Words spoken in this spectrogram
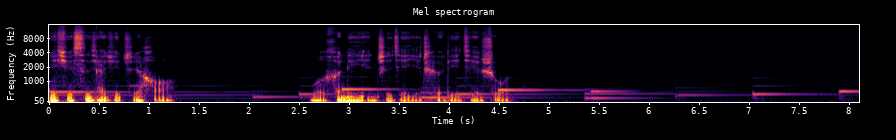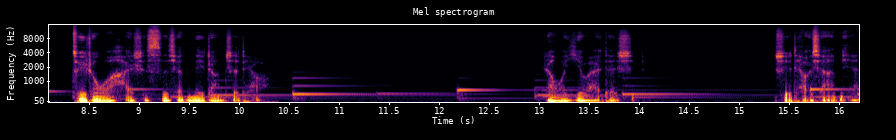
也许撕下去之后，我和林岩之间也彻底结束了。最终，我还是撕下了那张纸条。让我意外的是，纸条下面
